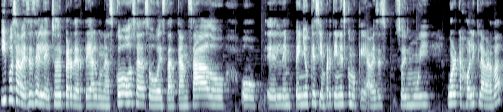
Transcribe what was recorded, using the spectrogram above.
Y pues a veces el hecho de perderte algunas cosas o estar cansado o el empeño que siempre tienes como que a veces soy muy workaholic, la verdad.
